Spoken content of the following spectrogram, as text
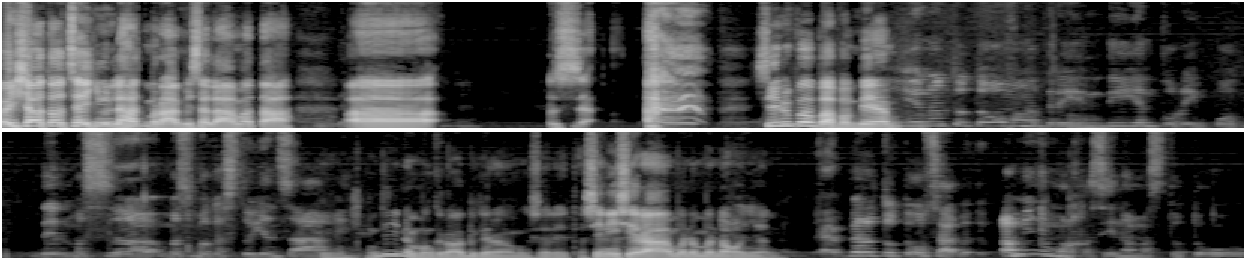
Oy, shoutout sa inyong lahat. Maraming salamat, ha. Ah, sa- Sino pa ba? Pambiham? Yun ang totoo mga Dre, hindi yan kuripot. Dahil mas ah, mas magasto yan sa akin. Hindi naman, grabe ka naman magsalita. Sinisiraan mo naman ako niyan. Eh, pero totoo sa aminin mo na kasi na mas totoo.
